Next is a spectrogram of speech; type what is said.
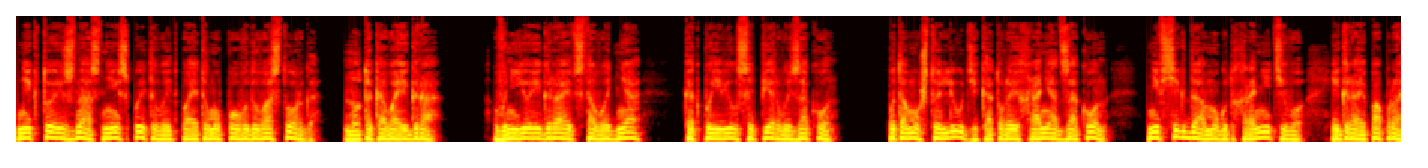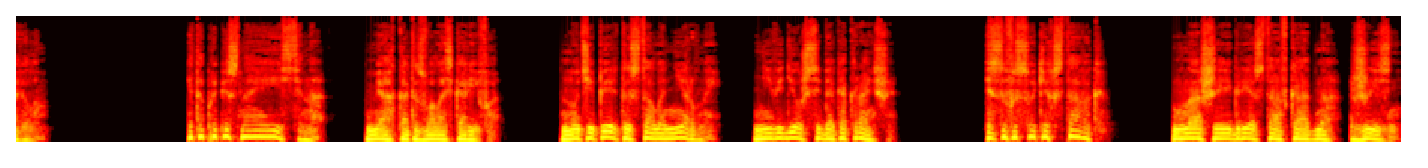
никто из нас не испытывает по этому поводу восторга, но такова игра. В нее играют с того дня, как появился первый закон, потому что люди, которые хранят закон, не всегда могут хранить его, играя по правилам. «Это прописная истина», — мягко отозвалась Карифа. «Но теперь ты стала нервной, не ведешь себя как раньше. Из-за высоких ставок в нашей игре ставка одна — жизнь,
